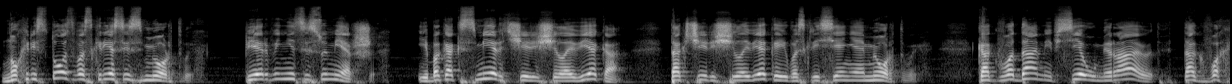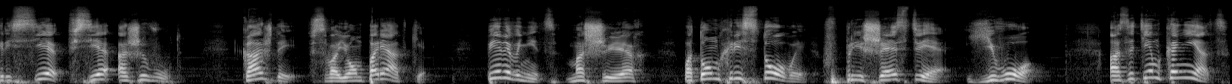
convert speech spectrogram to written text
Но Христос воскрес из мертвых, первенец из умерших, ибо как смерть через человека, так через человека и воскресение мертвых. Как водами все умирают, так во Христе все оживут каждый в своем порядке. Первенец – Машех, потом Христовый в пришествие Его, а затем конец,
